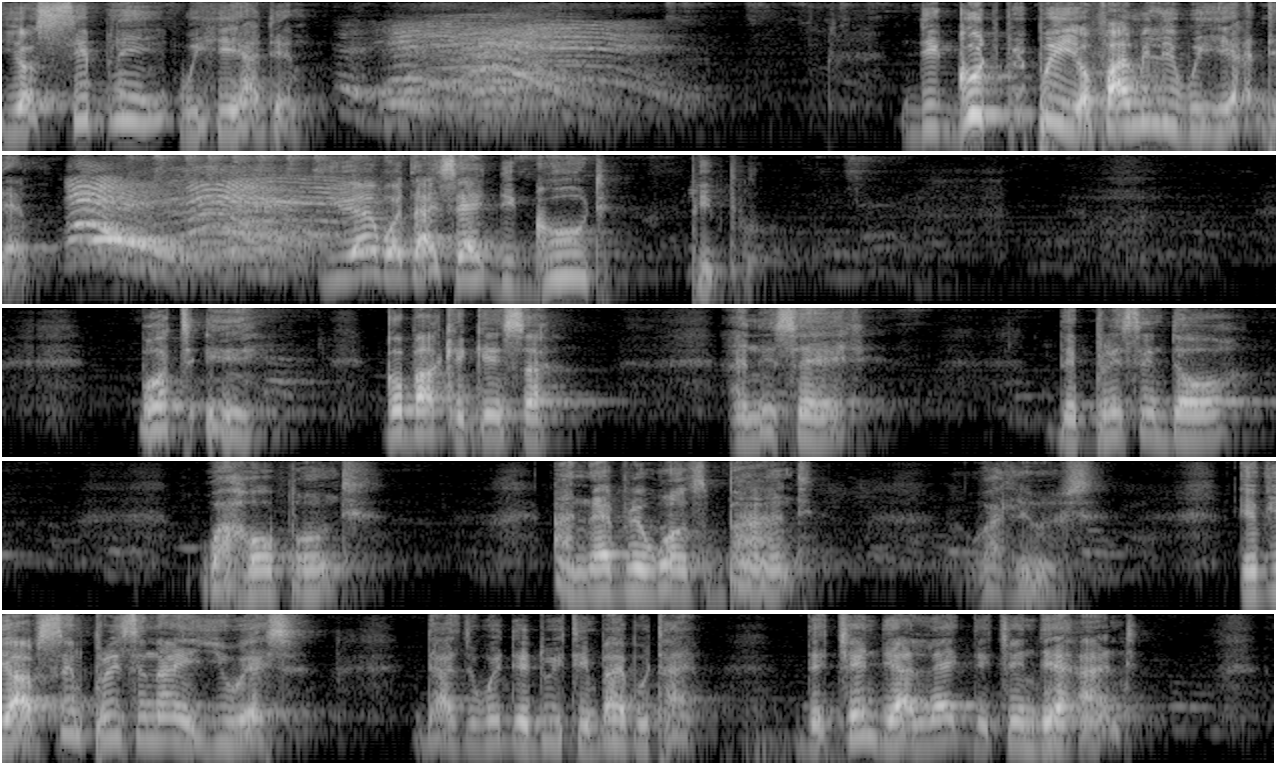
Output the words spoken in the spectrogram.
Your sibling will hear them. The good people in your family will hear them. You hear what I said? The good people. But he go back again, sir. And he said, the prison door were opened and everyone's band were loose. If you have seen prisoner in US, that's the way they do it in Bible time. They change their leg, they change their hand,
